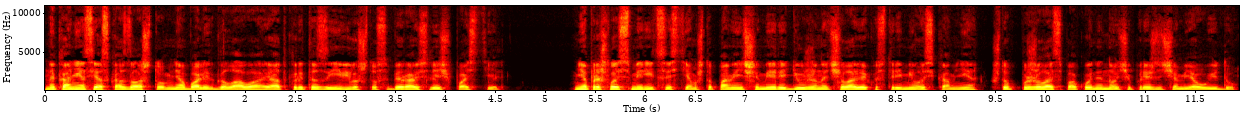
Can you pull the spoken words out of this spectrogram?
Наконец я сказал, что у меня болит голова, и открыто заявил, что собираюсь лечь в постель. Мне пришлось смириться с тем, что по меньшей мере дюжина человек устремилась ко мне, чтобы пожелать спокойной ночи, прежде чем я уйду.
